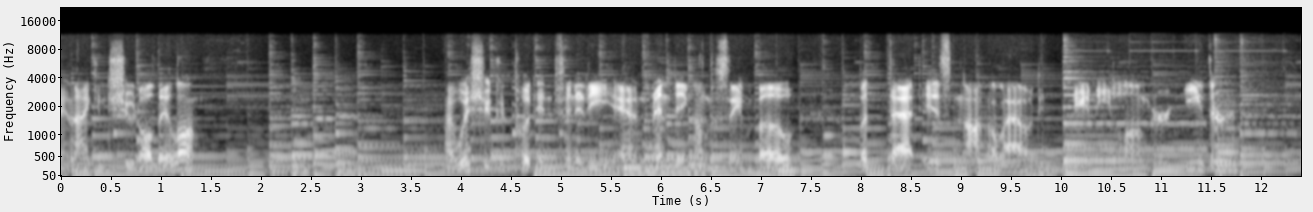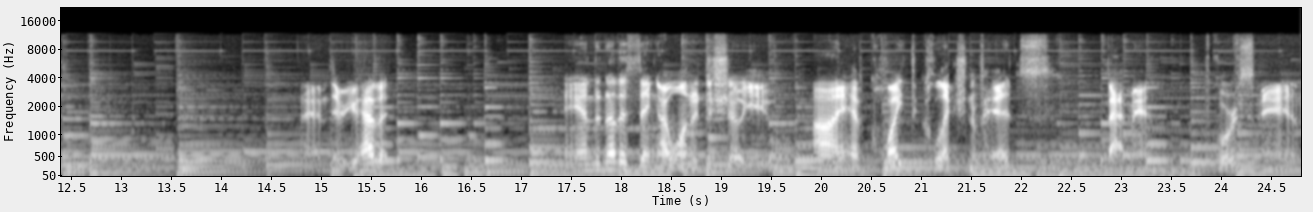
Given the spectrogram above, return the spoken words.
and I can shoot all day long. I wish you could put infinity and mending on the same bow, but that is not allowed any longer either. And there you have it. And another thing I wanted to show you. I have quite the collection of heads. Batman, course, and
